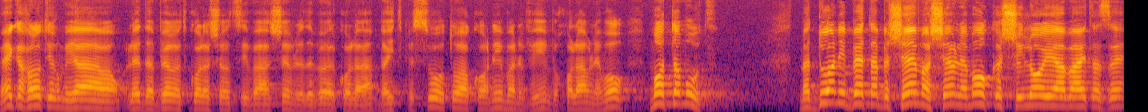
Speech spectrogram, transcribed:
ויקח עלות ירמיהו לדבר את כל אשר ציווה השם לדבר אל כל העם, ויתפסו אותו הכהנים והנביאים וכל העם לאמור, מות תמות. מדוע ניבאת בשם השם לאמור כשלא יהיה הבית הזה?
